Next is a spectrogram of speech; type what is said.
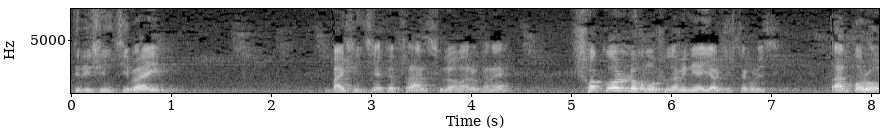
তিরিশ ইঞ্চি বাই বাইশ ইঞ্চি একটা ট্রাঙ্ক ছিল আমার ওখানে। সকল রকম ওষুধ আমি নিয়ে যাওয়ার চেষ্টা করেছি। তারপরও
